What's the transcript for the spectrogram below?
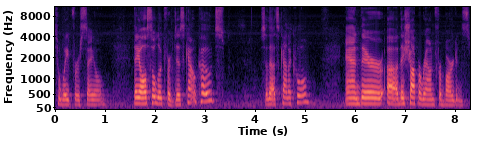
to wait for a sale. They also look for discount codes, so that's kind of cool. And they're, uh, they shop around for bargains.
